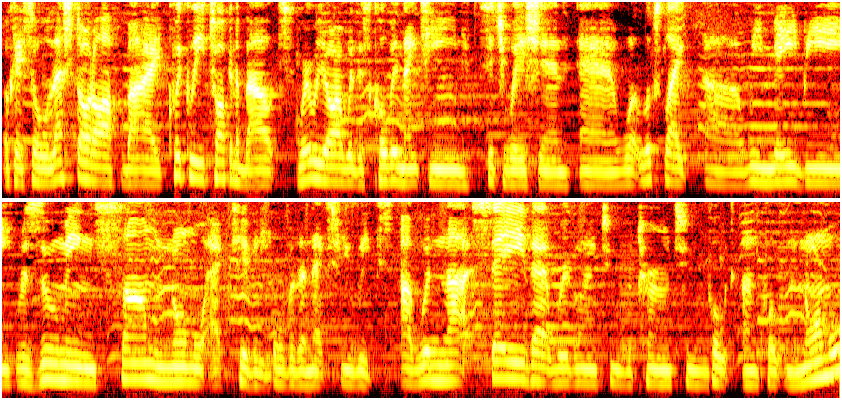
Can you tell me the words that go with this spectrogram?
Okay, so let's start off by quickly talking about where we are with this COVID 19 situation and what looks like uh, we may be resuming some normal activity over the next few weeks. I would not say that we're going to return to quote unquote normal,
